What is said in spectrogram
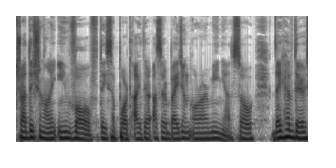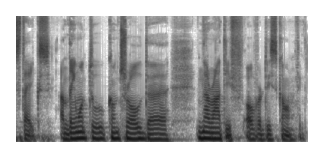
traditionally involved. They support either Azerbaijan or Armenia. So they have their stakes and they want to control the narrative over this conflict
